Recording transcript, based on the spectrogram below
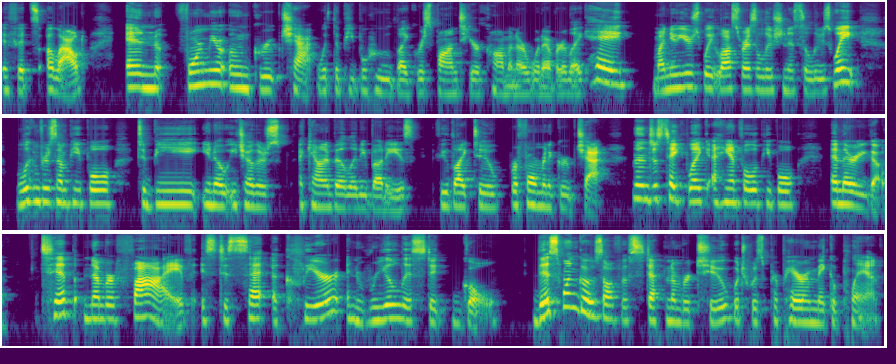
if it's allowed and form your own group chat with the people who like respond to your comment or whatever like, "Hey, my new year's weight loss resolution is to lose weight. I'm looking for some people to be, you know, each other's accountability buddies. If you'd like to, perform in a group chat." And then just take like a handful of people and there you go. Tip number five is to set a clear and realistic goal. This one goes off of step number two, which was prepare and make a plan.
